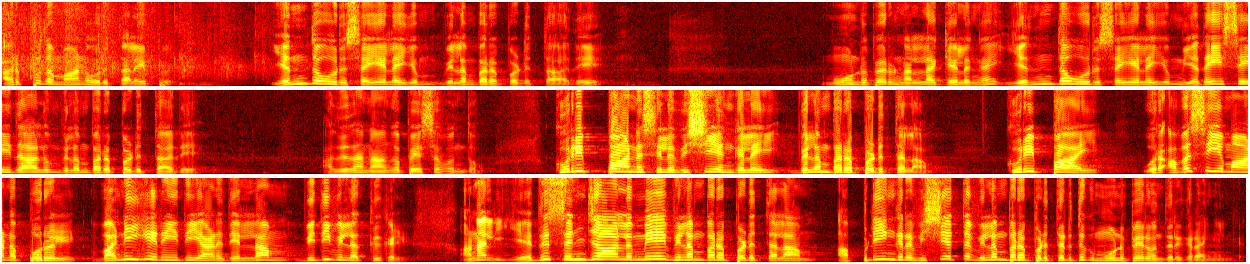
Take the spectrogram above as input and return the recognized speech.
அற்புதமான ஒரு தலைப்பு. எந்த ஒரு செயலையும் விளம்பரப்படுத்தாதே. மூணு பேரும் நல்லா கேளுங்க. எந்த ஒரு செயலையும் எதை செய்தாலும் விளம்பரப்படுத்தாதே. அதுதான் நாங்கள் பேச வந்தோம். குறிப்பான சில விஷயங்களை விளம்பரப்படுத்தலாம். குறிப்பாய் ஒரு அவசியமான பொருள் வணிக ரீதியானது எல்லாம் விதிவிலக்குகள். ஆனால் எது செஞ்சாலுமே விளம்பரப்படுத்தலாம் அப்படிங்கிற விஷயத்தை விளம்பரப்படுத்துறதுக்கு மூணு பேர் வந்திருக்கிறாங்க இங்கே.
